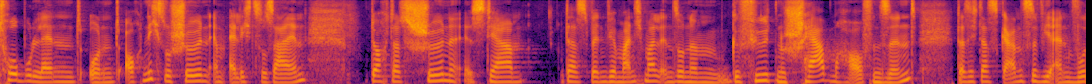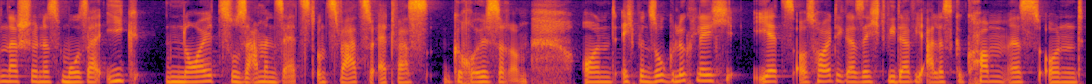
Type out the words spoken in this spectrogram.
turbulent und auch nicht so schön, um ehrlich zu sein. Doch das Schöne ist ja, dass wenn wir manchmal in so einem gefühlten Scherbenhaufen sind, dass sich das Ganze wie ein wunderschönes Mosaik neu zusammensetzt und zwar zu etwas Größerem. Und ich bin so glücklich jetzt aus heutiger Sicht wieder, wie alles gekommen ist und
